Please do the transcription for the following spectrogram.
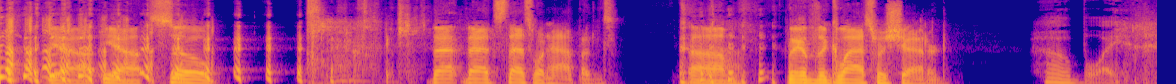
yeah yeah so that that's that's what happened. Um the, the glass was shattered oh boy.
